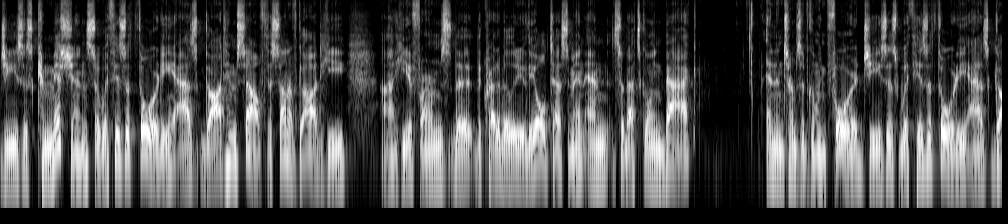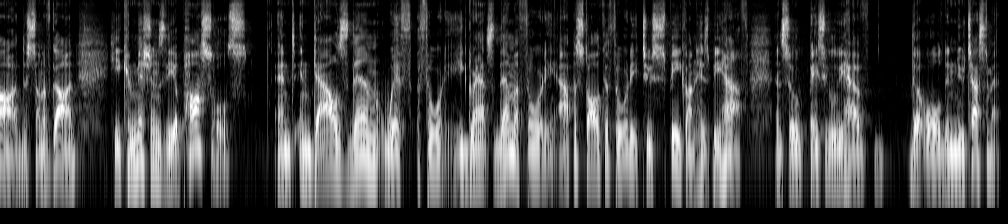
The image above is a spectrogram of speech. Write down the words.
Jesus commissions, so with his authority as God himself, the Son of God, he, uh, he affirms the, the credibility of the Old Testament. And so that's going back. And in terms of going forward, Jesus, with his authority as God, the Son of God, he commissions the apostles and endows them with authority. He grants them authority, apostolic authority, to speak on his behalf. And so basically, we have the Old and New Testament.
